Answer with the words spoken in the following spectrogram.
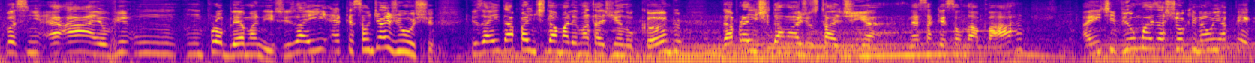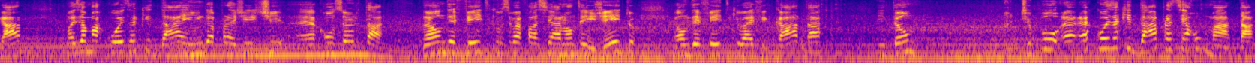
tipo assim, é, ah, eu vi um, um, problema nisso. Isso aí é questão de ajuste. Isso aí dá pra gente dar uma levantadinha no câmbio, dá pra gente dar uma ajustadinha nessa questão da barra. A gente viu, mas achou que não ia pegar, mas é uma coisa que dá ainda pra gente é, consertar. Não é um defeito que você vai falar assim, ah, não tem jeito, é um defeito que vai ficar, tá? Então, tipo, é, é coisa que dá pra se arrumar, tá?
